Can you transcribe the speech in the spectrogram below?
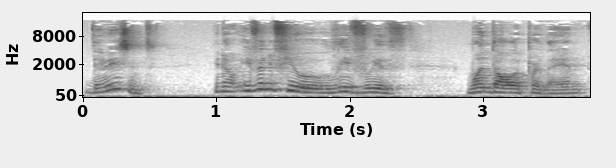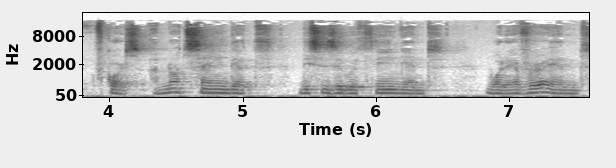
There isn't. You know, even if you live with one dollar per day, and of course, I'm not saying that this is a good thing and whatever and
